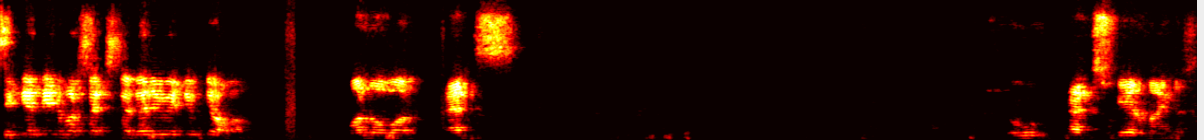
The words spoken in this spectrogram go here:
सेकेंड इनवर्स एक्स का डेरिवेटिव क्या होगा? One over x root x square minus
